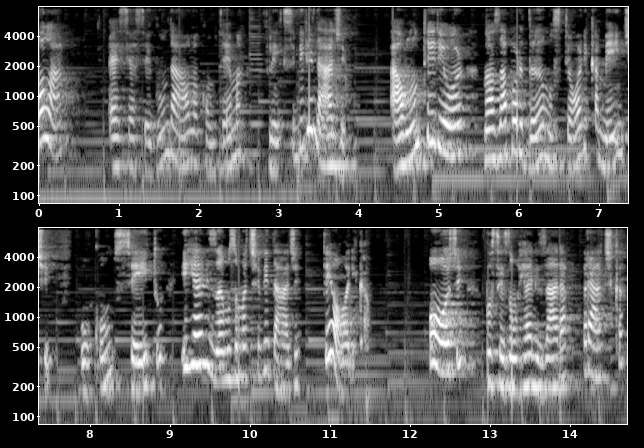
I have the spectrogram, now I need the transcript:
Olá! Essa é a segunda aula com o tema Flexibilidade. A aula anterior, nós abordamos teoricamente o conceito e realizamos uma atividade teórica. Hoje, vocês vão realizar a prática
